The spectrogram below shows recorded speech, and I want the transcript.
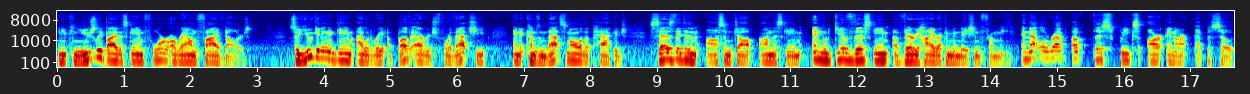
and you can usually buy this game for around $5. So you getting a game I would rate above average for that cheap, and it comes in that small of a package, says they did an awesome job on this game and would give this game a very high recommendation from me. And that will wrap up this week's R&R episode.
